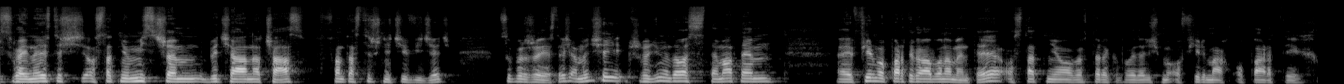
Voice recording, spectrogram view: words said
Słuchaj, no jesteś ostatnio mistrzem bycia na czas. Fantastycznie Cię widzieć. Super, że jesteś. A my dzisiaj przychodzimy do Was z tematem e, firm opartych o abonamenty. Ostatnio we wtorek opowiadaliśmy o firmach opartych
